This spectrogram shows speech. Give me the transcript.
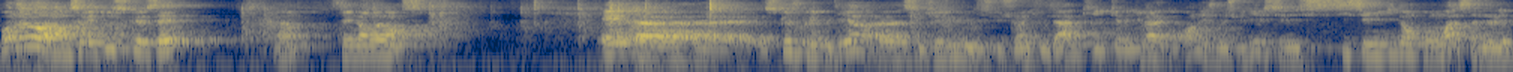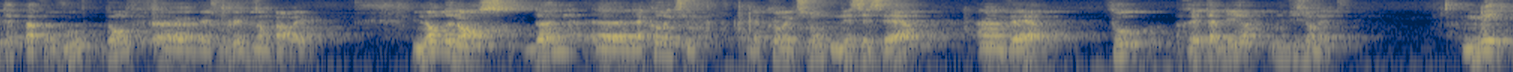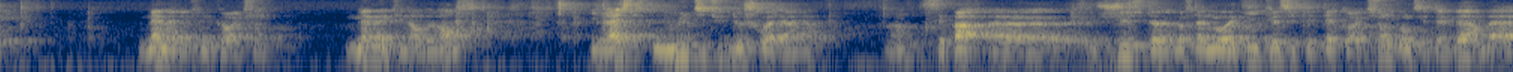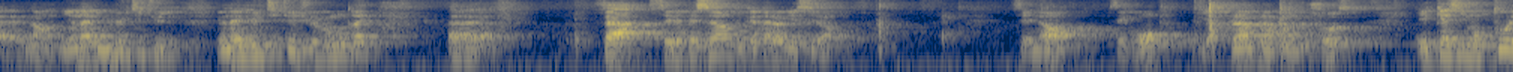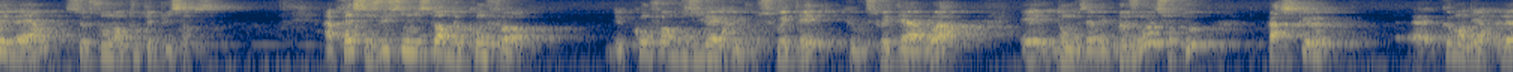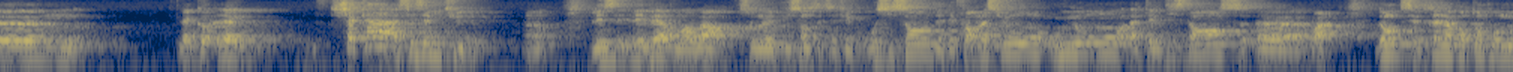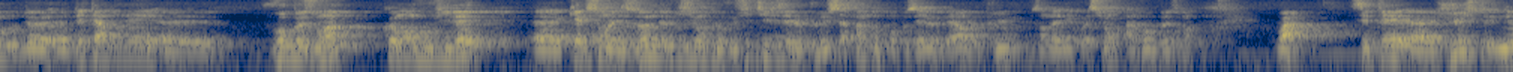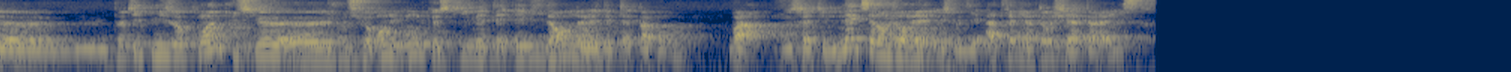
Bonjour, alors vous savez tous ce que c'est hein C'est une ordonnance. Et euh, ce que je voulais vous dire, euh, c'est que j'ai eu une discussion avec une dame qui, avait du mal à comprendre et je me suis dit, si c'est évident pour moi, ça ne l'est peut-être pas pour vous. Donc, euh, ben, je voulais vous en parler. Une ordonnance donne la correction, la correction nécessaire à un verre pour rétablir une vision nette. Mais, même avec une correction, même avec une ordonnance, il reste une multitude de choix derrière. Hein c'est pas euh, juste l'ophtalmo a dit que c'était telle correction, donc c'est tel verbe. Ben, non, il y en a une multitude. Il y en a une multitude, je vais vous montrer. Euh, ça, c'est l'épaisseur du catalogue Essilor. C'est énorme, c'est gros, il y a plein, plein, plein de choses. Et quasiment tous les verbes se font dans toutes les puissances. Après, c'est juste une histoire de confort, de confort visuel que vous souhaitez, que vous souhaitez avoir, et dont vous avez besoin surtout, parce que, euh, comment dire, chacun a ses habitudes. Hein. Les, les verres vont avoir, selon les puissances, des effets grossissants, des déformations ou non, à telle distance. Euh, voilà. Donc c'est très important pour nous de euh, déterminer vos besoins, comment vous vivez, quelles sont les zones de vision que vous utilisez le plus afin de vous proposer le verre le plus en adéquation à vos besoins. Voilà. C'était euh, juste une, petite mise au point puisque euh, je me suis rendu compte que ce qui m'était évident ne l'était peut-être pas pour vous. Voilà, je vous souhaite une excellente journée et je vous dis à très bientôt chez Atelier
